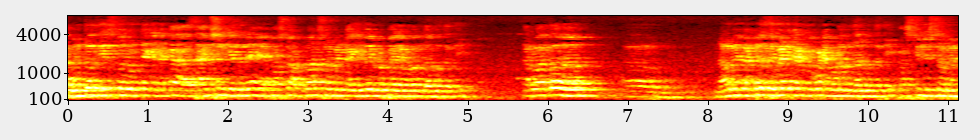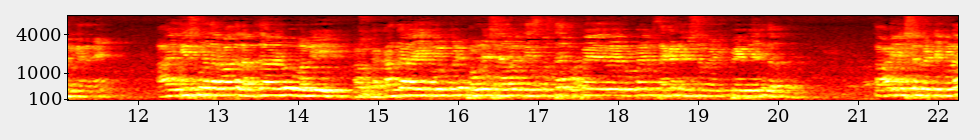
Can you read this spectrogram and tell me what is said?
గుంతలు తీసుకొని ఉంటే కనుక శాంక్షన్ కిందనే ఫస్ట్ అడ్వాన్స్ పేమెంట్ ఐదు వేల రూపాయలు ఇవ్వడం జరుగుతుంది తర్వాత ఆ, నలభై గంటల సిమెంట్ కట్ట కూడా ఇవ్వడం జరుగుతుంది ఫస్ట్ ఇన్స్టాల్మెంట్ కిందనే అది తీసుకున్న తర్వాత లబ్ధిదారులు మళ్ళీ కంకర అయ్యి కోలుకొని ఫౌండేషన్ లెవెల్ తీసుకొస్తే ముప్పై ఐదు వేల రూపాయలు సెకండ్ ఇన్స్టాల్మెంట్ పే చేయడం జరుగుతుంది థర్డ్ ఇన్స్టాల్మెంట్ కూడా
